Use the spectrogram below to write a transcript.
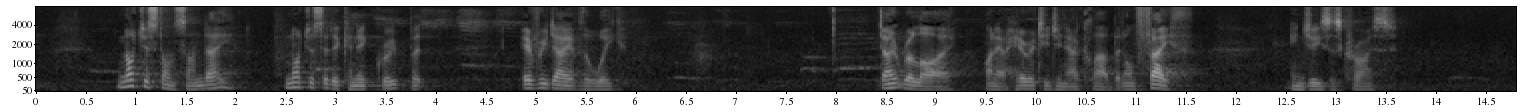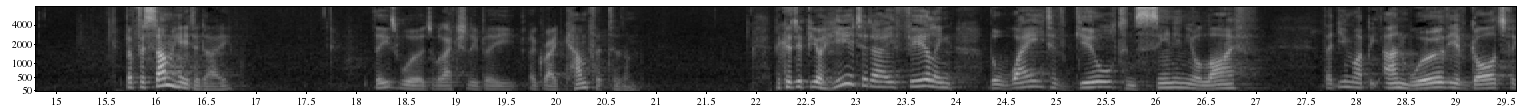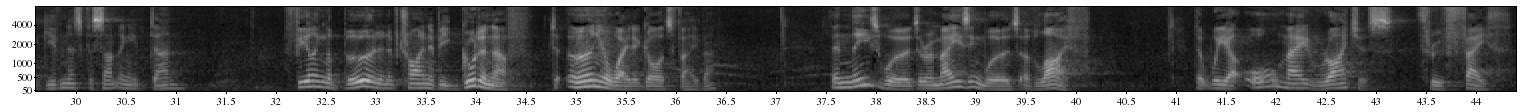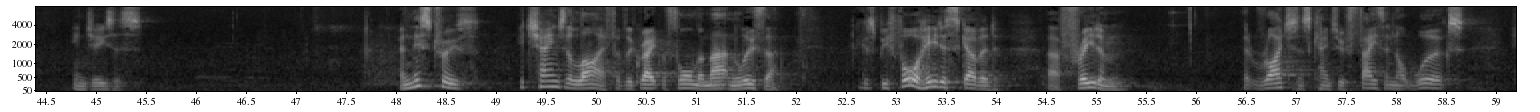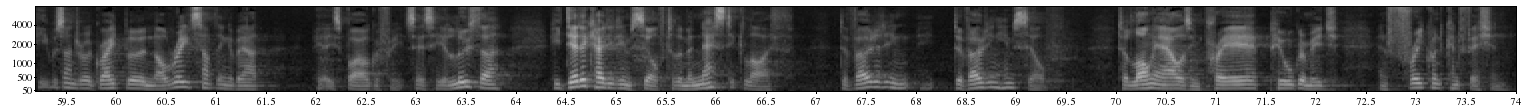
not just on Sunday, not just at a connect group, but every day of the week. Don't rely on our heritage in our club, but on faith in Jesus Christ. But for some here today, these words will actually be a great comfort to them. Because if you're here today feeling the weight of guilt and sin in your life, that you might be unworthy of God's forgiveness for something you've done, feeling the burden of trying to be good enough to earn your way to God's favour, then these words are amazing words of life that we are all made righteous through faith in Jesus. And this truth, it changed the life of the great reformer Martin Luther. Because before he discovered uh, freedom, that righteousness came through faith and not works, he was under a great burden. I'll read something about his biography. It says here Luther, he dedicated himself to the monastic life, devoting, devoting himself to long hours in prayer, pilgrimage, and frequent confession.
